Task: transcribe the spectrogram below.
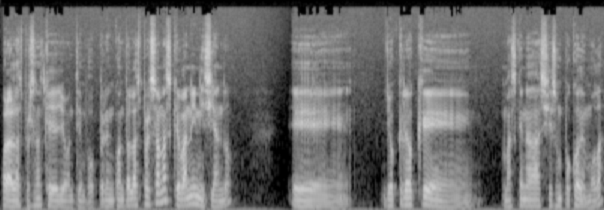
Para las personas que ya llevan tiempo. Pero en cuanto a las personas que van iniciando, eh, yo creo que más que nada sí es un poco de moda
